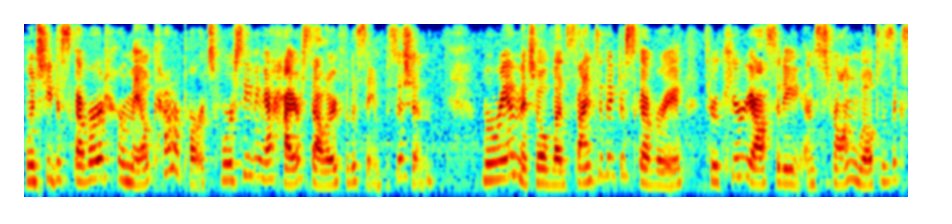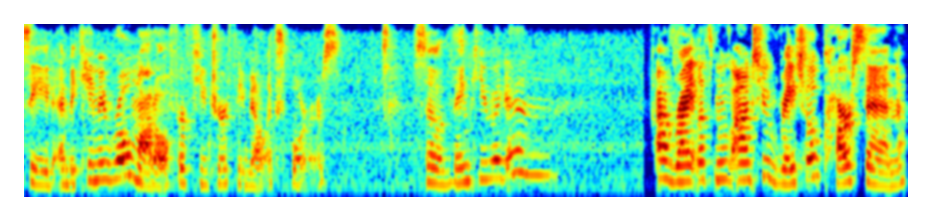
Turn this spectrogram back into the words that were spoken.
when she discovered her male counterparts were receiving a higher salary for the same position. Maria Mitchell led scientific discovery through curiosity and strong will to succeed and became a role model for future female explorers. So, thank you again. All right, let's move on to Rachel Carson,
